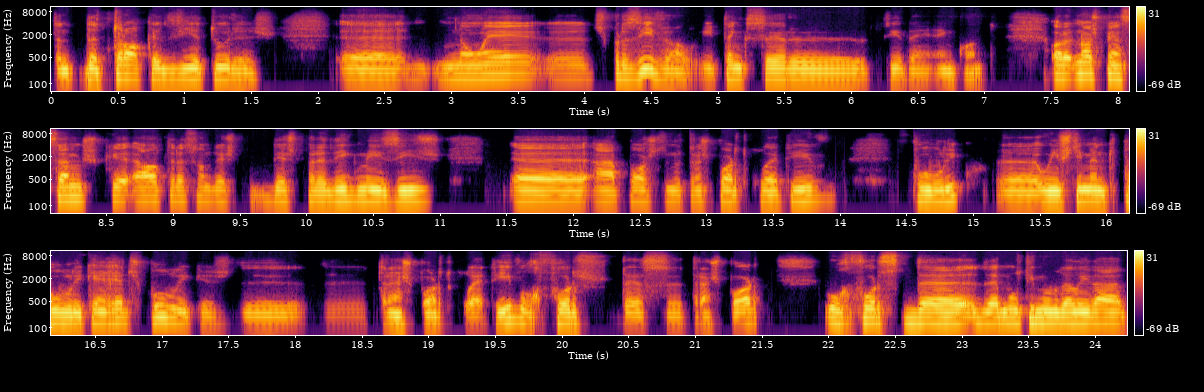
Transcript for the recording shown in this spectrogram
tanto, da troca de viaturas uh, não é uh, desprezível e tem que ser tido em, em, conta. Ora, nós pensamos que a alteração deste, deste paradigma exige a aposta no transporte coletivo público, Uh, o investimento público em redes públicas de, de, transporte coletivo, o reforço desse transporte, o reforço da, da multimodalidade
